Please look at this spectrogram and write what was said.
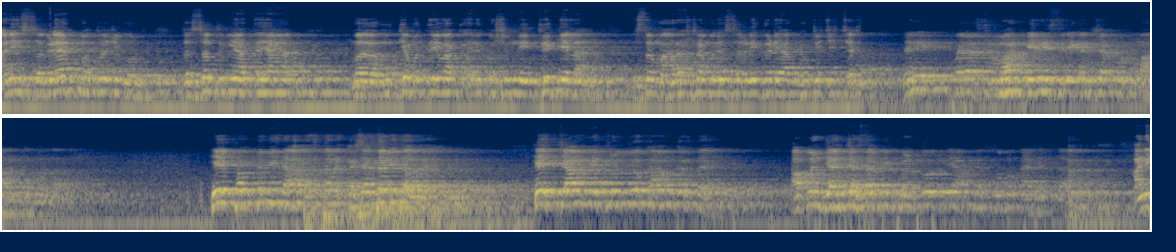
आणि सगळ्यात महत्त्वाची गोष्ट जसं तुम्ही आता या मुख्यमंत्री वा कार्यपक्षाने एंट्री केला. जसं महाराष्ट्रामध्ये सगळीकडे या गोष्टीची चर्चा. त्यांनी पहिला सुरुवात केली श्रीगणेशा कुटुंब महाराष्ट्राला. हे फक्त मी जात असताना कशासाठी चालू हे चार नेतृत्व काम करत आहे आपण ज्यांच्यासाठी पळतो ते आपल्यासोबत आहेत आणि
